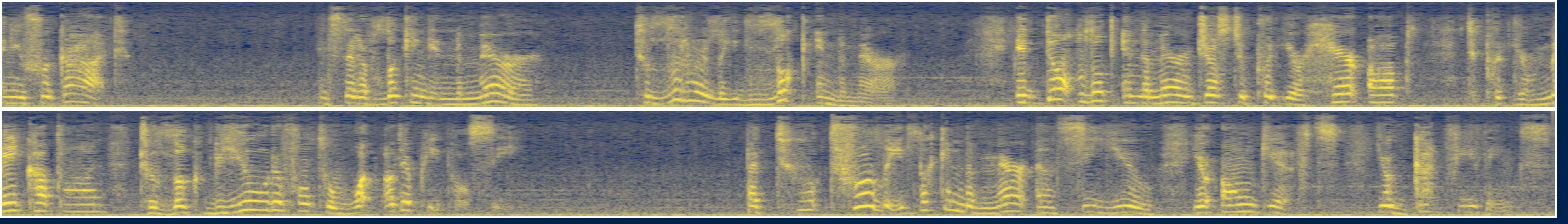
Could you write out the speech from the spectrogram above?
and you forgot, instead of looking in the mirror, to literally look in the mirror. It don't look in the mirror just to put your hair up, to put your makeup on, to look beautiful to what other people see. But to truly look in the mirror and see you, your own gifts, your gut feelings,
